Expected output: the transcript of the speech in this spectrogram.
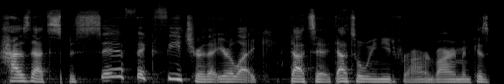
has that specific feature that you're like, that's it. That's what we need for our environment. Cause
